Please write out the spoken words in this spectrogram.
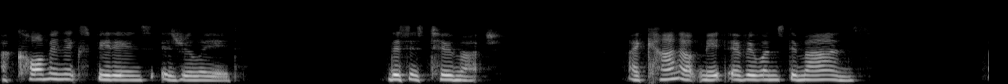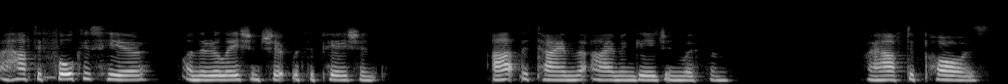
A common experience is relayed. This is too much. I cannot meet everyone's demands. I have to focus here on the relationship with the patient at the time that I am engaging with them. I have to pause.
